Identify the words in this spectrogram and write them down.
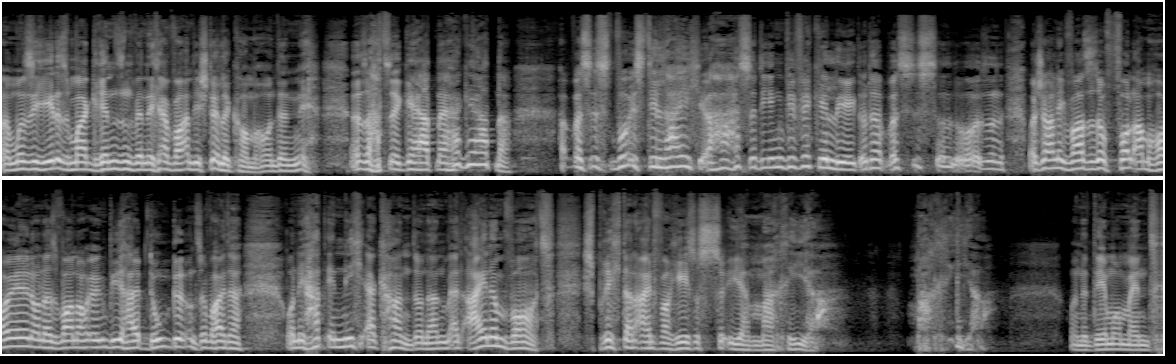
Dann muss ich jedes Mal grinsen, wenn ich einfach an die Stelle komme. Und dann, dann sagt der Gärtner, Herr Gärtner, was ist, wo ist die Leiche? Hast du die irgendwie weggelegt? Oder was ist so los? Und wahrscheinlich war sie so voll am Heulen und es war noch irgendwie halb dunkel und so weiter. Und die hat ihn nicht erkannt. Und dann mit einem Wort spricht dann einfach Jesus zu ihr, Maria. Maria. Und in dem Moment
